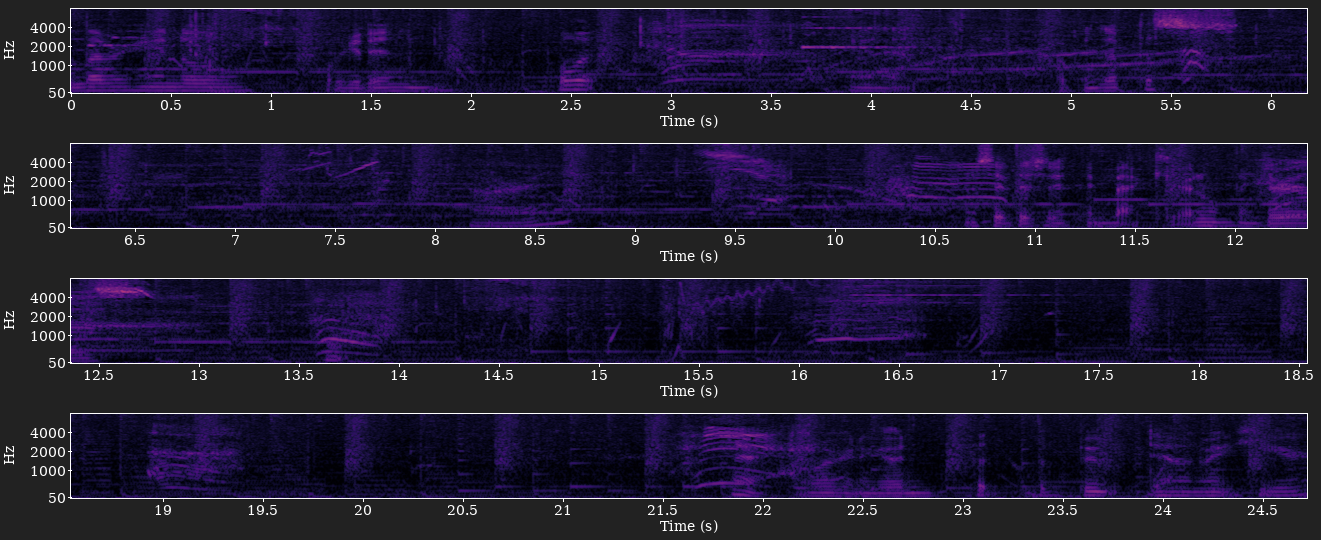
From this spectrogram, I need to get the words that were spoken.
Lever handle. Plug it in. Pull it. And it opens up this. Alright. Let's see if there's anything back here. I don't think there is. Oh. Yeah, we're gonna go ahead and put the boot down right here.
